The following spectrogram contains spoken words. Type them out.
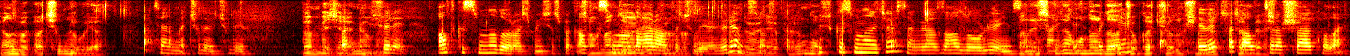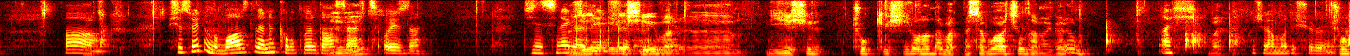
Yalnız bak açılmıyor bu ya. Canım açılıyor, açılıyor. Ben Bak beceremiyorum. ya. şöyle alt kısmına doğru açmaya çalış. Bak alt Tamam, ben de kısmından daha rahat yapıyorum açılıyor. zaten. Görüyor Ben de musun? öyle yapıyorum da. Üst kısmından açarsan biraz daha zorluyor insanı Ben eskiden sanki. bunları daha Bakayım. çok açıyordum. Şimdi Evet bak alt taraf daha kolay. Aa, Artık. bir şey söyleyeyim mi? Bazılarının kabukları daha Evet. sert. O yüzden. Cinsine göre Özellikle bir değişiyor. de şey var. e, yeşil, çok yeşil olanlar bak mesela bu açıldı hemen görüyor musun? Ay Bak kucağıma düşürdüm. çok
